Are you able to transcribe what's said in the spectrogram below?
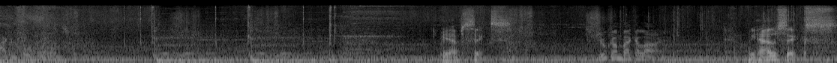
I can forge weapons for you. We have six. You come back alive. We have six.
